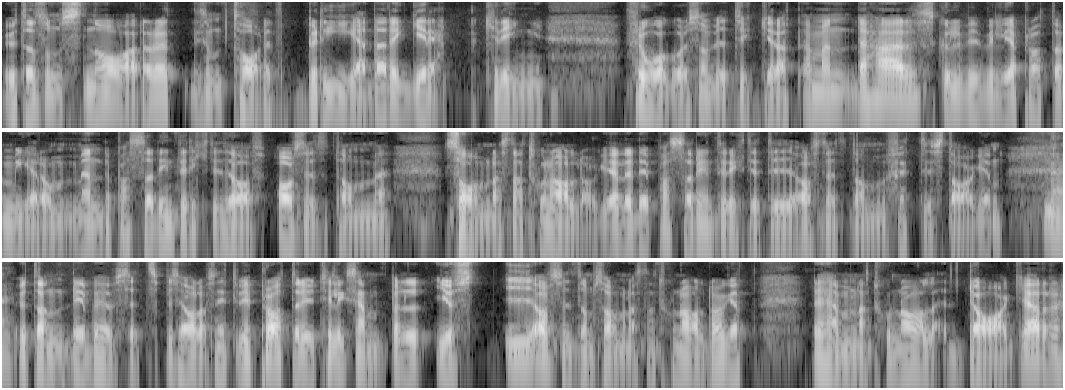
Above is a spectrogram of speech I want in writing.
utan som snarare liksom, tar ett bredare grepp kring frågor som vi tycker att ja, men det här skulle vi vilja prata mer om, men det passade inte riktigt i av, avsnittet om eh, samernas nationaldag, eller det passade inte riktigt i avsnittet om fettisdagen, Nej. utan det behövs ett specialavsnitt. Vi pratade ju till exempel just i avsnittet om samernas nationaldag att det här med nationaldagar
